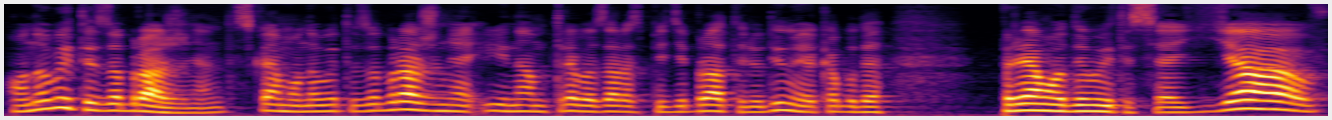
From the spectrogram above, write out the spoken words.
Оновити зображення. Натискаємо оновити зображення, і нам треба зараз підібрати людину, яка буде прямо дивитися. Я, в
